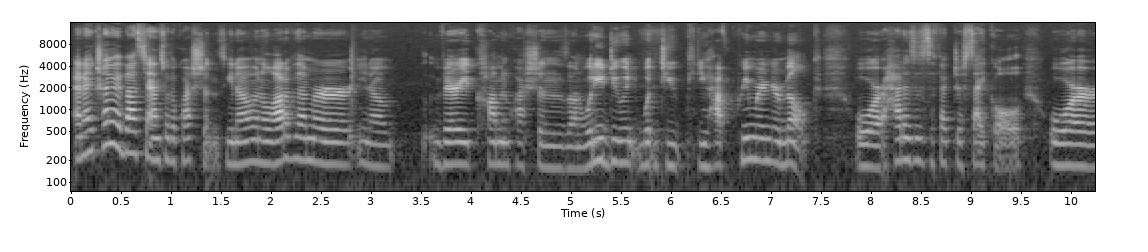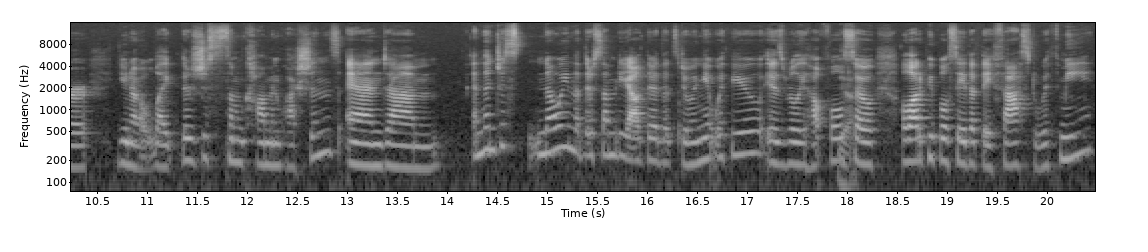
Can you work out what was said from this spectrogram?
and I try my best to answer the questions. You know, and a lot of them are, you know, very common questions on what do you do? in- What do you do? You have creamer in your milk, or how does this affect your cycle, or you know, like there's just some common questions, and um, and then just knowing that there's somebody out there that's doing it with you is really helpful. Yeah. So a lot of people say that they fast with me.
